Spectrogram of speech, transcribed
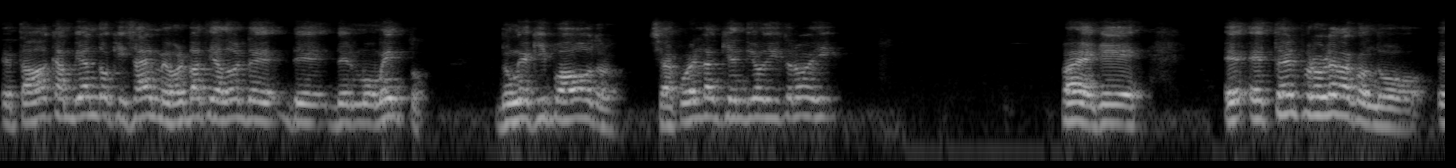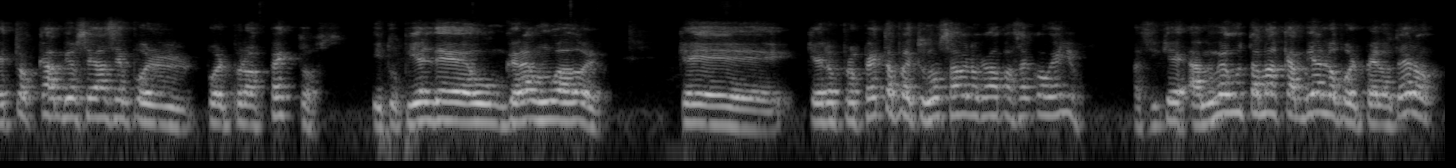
estaban cambiando quizás el mejor bateador de, de, del momento de un equipo a otro. ¿Se acuerdan quién dio Detroit? Vale, que e, este es el problema cuando estos cambios se hacen por, por prospectos y tú pierdes un gran jugador, que, que, los prospectos, pues tú no sabes lo que va a pasar con ellos. Así que a mí me gusta más cambiarlo por pelotero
